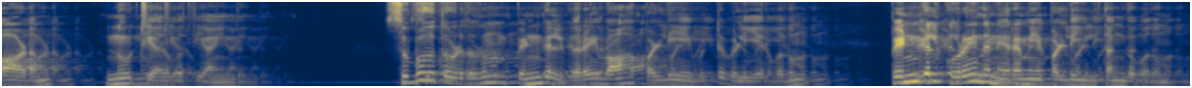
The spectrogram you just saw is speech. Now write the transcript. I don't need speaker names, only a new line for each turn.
பாடம் நூற்றி அறுபத்தி ஐந்து. சுபுகு தொழுதும் பெண்கள் விரைவாக பள்ளியை விட்டு வெளியேறுவதும் பெண்கள் குறைந்த நேரமே பள்ளியில் தங்குவதும்.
